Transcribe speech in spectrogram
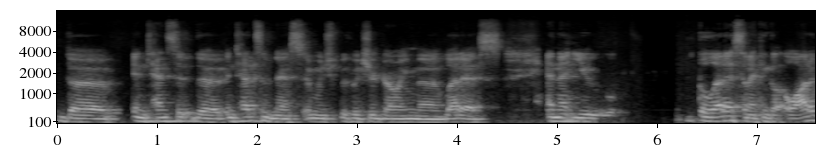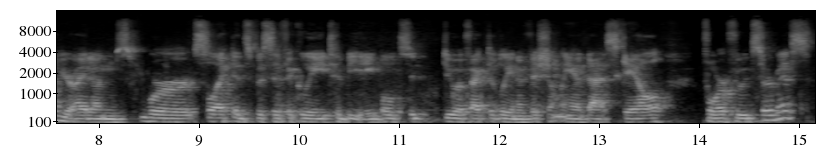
the intensive the intensiveness in which with which you're growing the lettuce, and that you the lettuce and I think a lot of your items were selected specifically to be able to do effectively and efficiently at that scale for food service.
